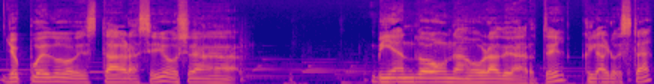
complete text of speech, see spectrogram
Yo puedo estar así, o sea, viendo una obra de arte, claro está.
